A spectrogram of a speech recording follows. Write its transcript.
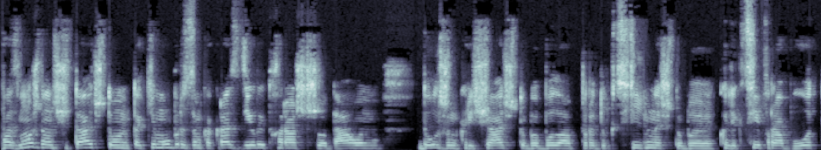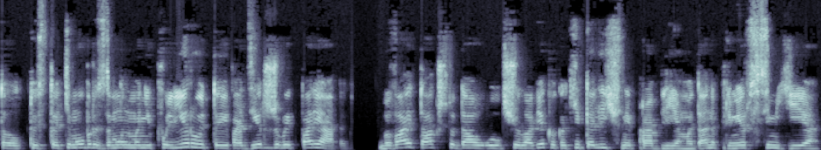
Возможно, он считает, что он таким образом как раз делает хорошо. Да? Он должен кричать, чтобы была продуктивность, чтобы коллектив работал. То есть таким образом он манипулирует и поддерживает порядок. Бывает так, что да, у человека какие-то личные проблемы, да, например, в семье,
